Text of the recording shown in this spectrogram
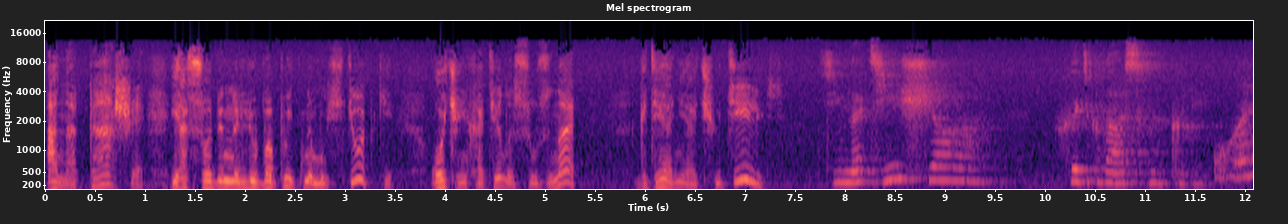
а Наташе и особенно любопытному Степке очень хотелось узнать, где они очутились. Темнотища, хоть глаз выколи. Ой.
